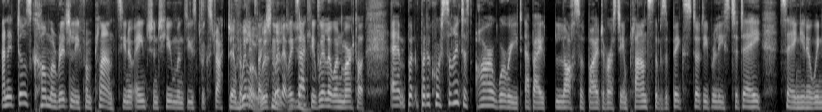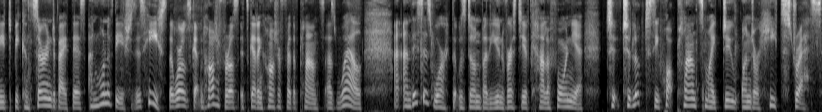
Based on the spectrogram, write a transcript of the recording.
and it does come originally from plants. You know, ancient humans used to extract it yeah, from willow, like isn't willow, it? exactly, yeah. willow and myrtle. Um, but but of course, scientists are worried about loss of biodiversity in plants. There was a big study released today saying, you know, we need to be concerned about this, and one of the issues is heat. The world's getting hotter for us; it's getting hotter for the plants as well. And this is work that was done by the University of California to, to look to see what plants might do under heat stress.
